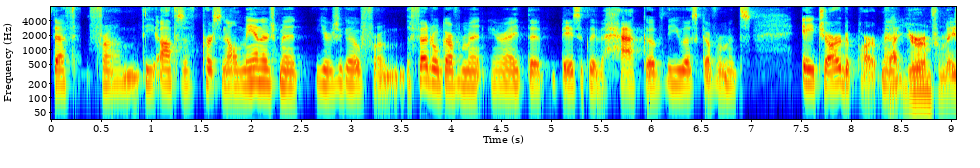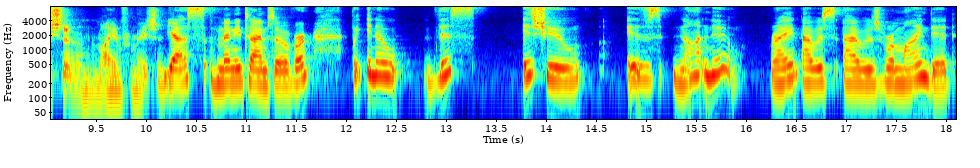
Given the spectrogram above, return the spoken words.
theft from the Office of Personnel Management years ago from the federal government. Right, that basically the hack of the U.S. government's HR department. Got your information and my information. Yes, many times over. But you know this issue is not new, right? I was I was reminded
